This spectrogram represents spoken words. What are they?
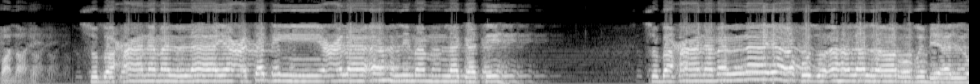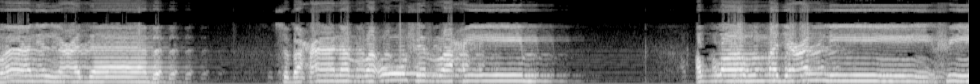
والا ہے۔ سبحان من لا يعتدي على أهل مملكته. سبحان من لا يأخذ أهل الأرض بألوان العذاب. سبحان الرؤوف الرحيم. اللهم اجعل لي في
